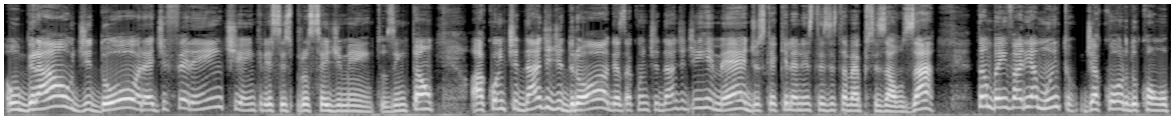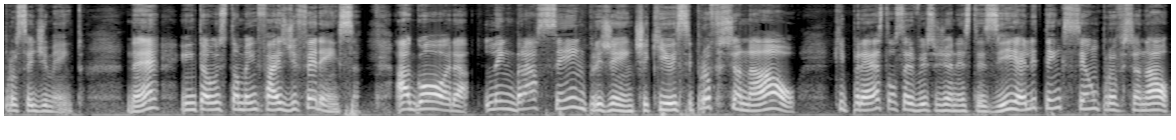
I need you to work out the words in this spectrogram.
o grau de dor é diferente entre esses procedimentos. Então, a quantidade de drogas, a quantidade de remédios que aquele anestesista vai precisar usar também varia muito de acordo com o procedimento, né? Então, isso também faz diferença. Agora, lembrar sempre, gente, que esse profissional que presta o serviço de anestesia, ele tem que ser um profissional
